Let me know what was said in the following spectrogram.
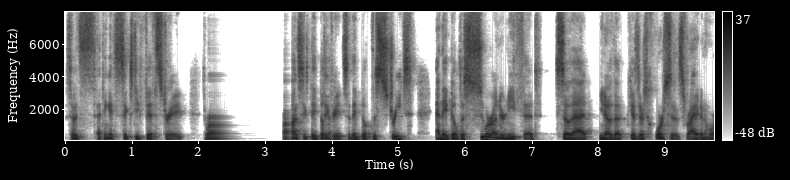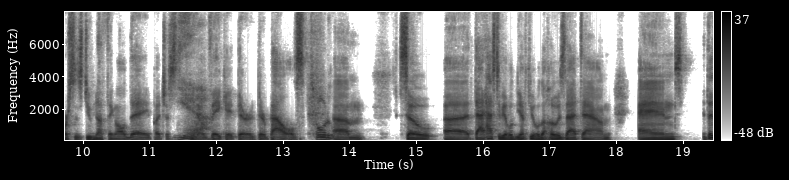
So it's i think it's 65th street. So on 60 they built the street. So they built the street and they built a sewer underneath it so that you know that because there's horses right? And horses do nothing all day but just yeah. you know vacate their their bowels. Totally. Um, so uh, that has to be able you have to be able to hose that down. And the,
